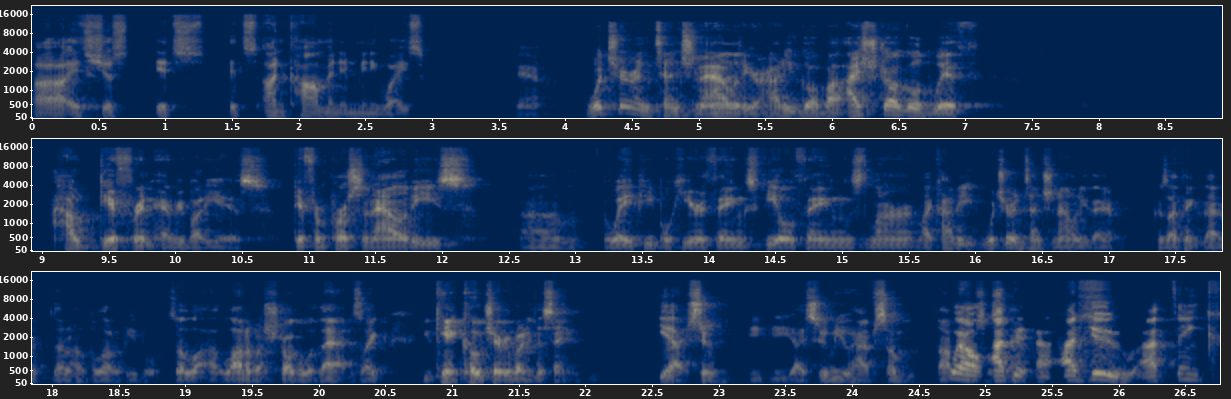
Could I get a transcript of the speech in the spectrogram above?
Uh, it's Yeah. just it's it's uncommon in many ways. Yeah. What's your intentionality or how do you go about I struggled with how different everybody is. Different personalities, um, the way people hear things, feel things, learn. Like how do you what's your intentionality there? Because I think that that'll help a lot of people. So a lot, a lot of us struggle with that. It's like you can't coach everybody the same. Yeah i assume. I assume you have some Well, I, do, I I do. I think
